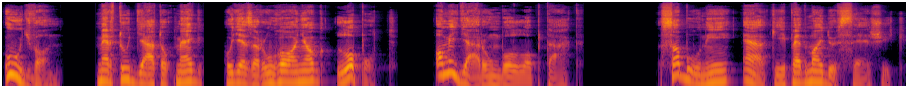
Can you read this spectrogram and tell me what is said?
Úgy van, mert tudjátok meg, hogy ez a ruhaanyag lopott. A mi gyárunkból lopták. Szabóné elképed, majd összeesik.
